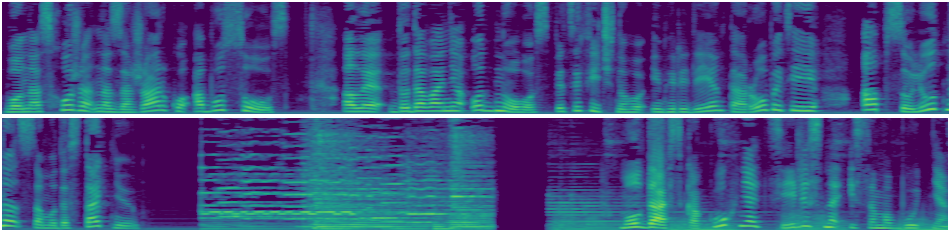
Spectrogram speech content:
Вона схожа на зажарку або соус, але додавання одного специфічного інгредієнта робить її абсолютно самодостатньою. Молдавська кухня цілісна і самобутня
